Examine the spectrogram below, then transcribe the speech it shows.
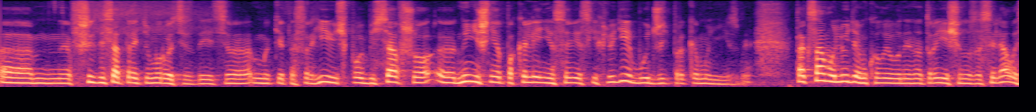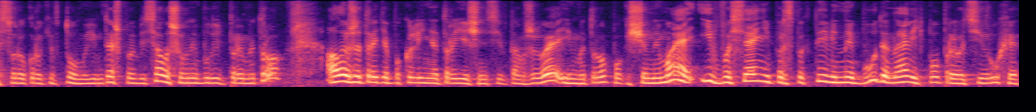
в 63-му році, здається, Микита Сергійович пообіцяв, що е, нинішнє покоління совєтських людей буде жити при комунізмі. Так само людям, коли вони на Троєщину заселялись 40 років тому, їм теж пообіцяли, що вони будуть при метро, але вже третє покоління троєщинців там живе, і метро поки що немає. І в осяйній перспективі не буде, навіть попри оці рухи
